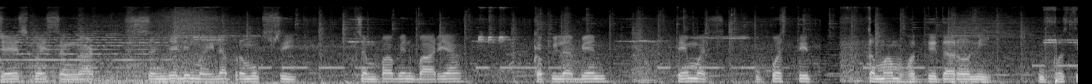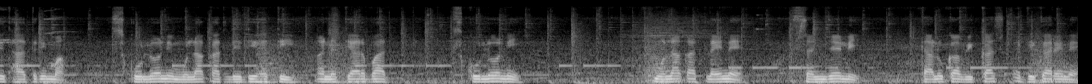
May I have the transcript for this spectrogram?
જયેશભાઈ સંગાટ, સંજેલી મહિલા પ્રમુખ શ્રી ચંપાબેન બારિયા, કપિલાબેન તેમજ ઉપસ્થિત તમામ હોદ્દેદારોની ઉપસ્થિત હાજરીમાં સ્કૂલોની મુલાકાત લીધી હતી અને ત્યારબાદ સ્કૂલોની મુલાકાત લઈને સંજેલી તાલુકા વિકાસ અધિકારીને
